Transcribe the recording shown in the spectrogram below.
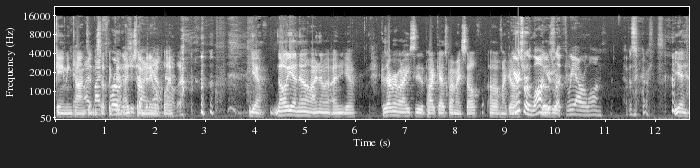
gaming yeah, content my and stuff like that. I just haven't been able to play. now. Yeah. No. Yeah. No. I know. I yeah. Because I remember when I used to do the podcast by myself. Oh my god. Yours were long. Yours were like three hour long episodes. yeah.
